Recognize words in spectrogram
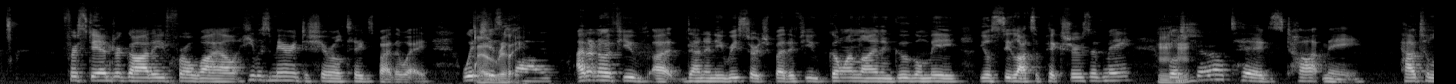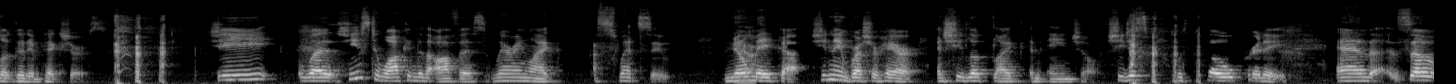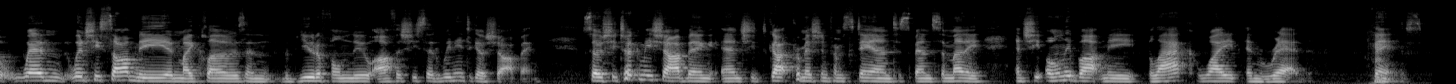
for Stan Dragoti for a while. He was married to Cheryl Tiegs, by the way, which oh, is really? why I don't know if you've uh, done any research, but if you go online and Google me, you'll see lots of pictures of me. Mm-hmm. Well, Cheryl Tiegs taught me how to look good in pictures. she was she used to walk into the office wearing like a sweatsuit, no yeah. makeup. She didn't even brush her hair, and she looked like an angel. She just was so pretty. And so when when she saw me in my clothes and the beautiful new office, she said, "We need to go shopping." So she took me shopping and she got permission from Stan to spend some money. And she only bought me black, white, and red hmm. things.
